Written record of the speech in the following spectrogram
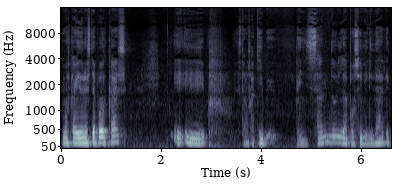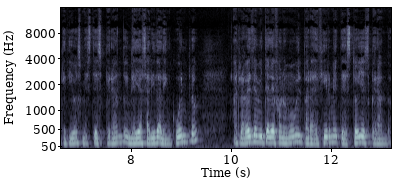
Hemos caído en este podcast y, estamos aquí pensando en la posibilidad de que Dios me esté esperando y me haya salido al encuentro a través de mi teléfono móvil para decirme te estoy esperando.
